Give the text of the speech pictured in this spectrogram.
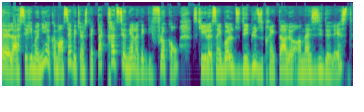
euh, la cérémonie a commencé avec un spectacle traditionnel avec des flocons, ce qui est le symbole du début du printemps là, en Asie de l'Est.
